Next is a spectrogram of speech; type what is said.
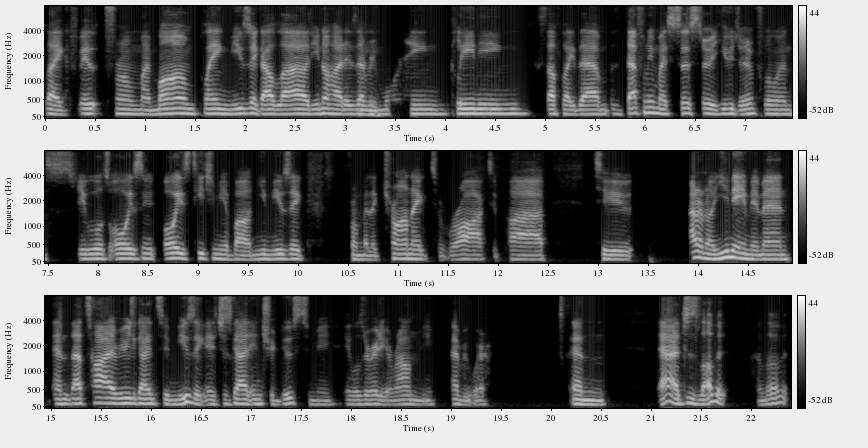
Like it, from my mom playing music out loud. You know how it is every Mm. morning, cleaning stuff like that. Definitely my sister, a huge influence. She was always always teaching me about new music, from electronic to rock to pop to I don't know, you name it, man. And that's how I really got into music. It just got introduced to me. It was already around me everywhere, and yeah, I just love it. I love it.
